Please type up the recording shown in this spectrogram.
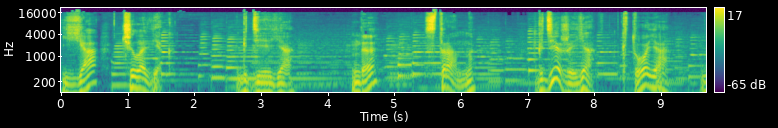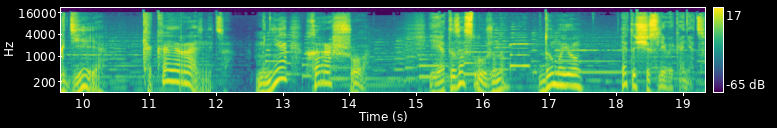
Я — человек — где я? Да? Странно. Где же я? Кто я? Где я? Какая разница? Мне хорошо. И это заслужено. Думаю, это счастливый конец.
